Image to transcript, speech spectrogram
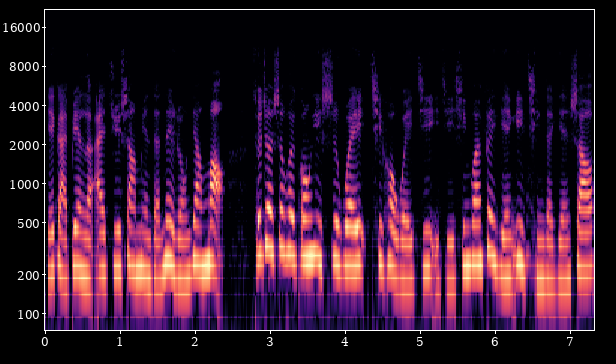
也改变了 IG 上面的内容样貌。随着社会公益示威、气候危机以及新冠肺炎疫情的延烧，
